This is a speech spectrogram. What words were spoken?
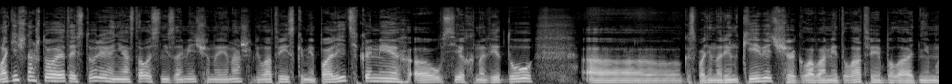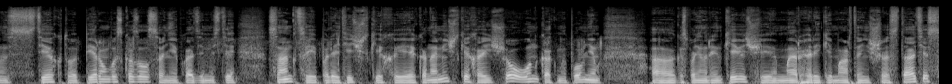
Логично, что эта история не осталась незамеченной нашими латвийскими политиками. Э, у всех на виду э, господин Ренкевич, глава МИД Латвии, был одним из тех, кто первым высказался о необходимости санкций политических и экономических. А еще он, как мы помним, э, господин Ренкевич и мэр Риги Мартинш Статис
